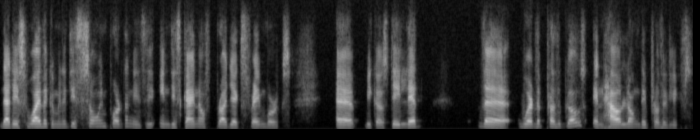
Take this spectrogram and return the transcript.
that is why the community is so important in, in this kind of projects, frameworks, uh, because they let the where the product goes and how long the product lives.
